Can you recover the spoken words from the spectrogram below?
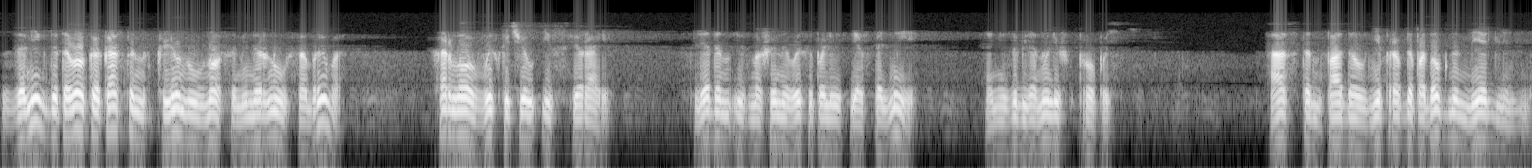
За миг до того, как Астон клюнул носом и нырнул с обрыва, Харлоу выскочил из Феррари. Следом из машины высыпали и остальные. Они заглянули в пропасть. Астон падал неправдоподобно медленно.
